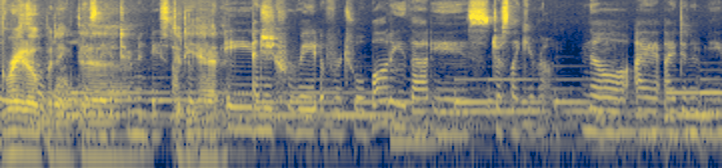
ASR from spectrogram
Great opening to, Because they determine based to off the of your ad. age, and they create a virtual body that is just like your own. No, I, I didn't meet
